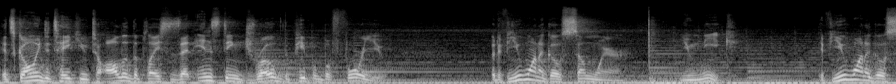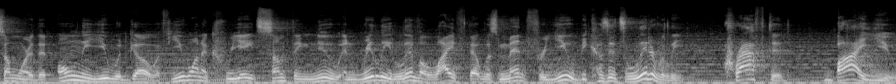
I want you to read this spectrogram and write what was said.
It's going to take you to all of the places that instinct drove the people before you. But if you want to go somewhere unique, if you want to go somewhere that only you would go, if you want to create something new and really live a life that was meant for you because it's literally crafted by you,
